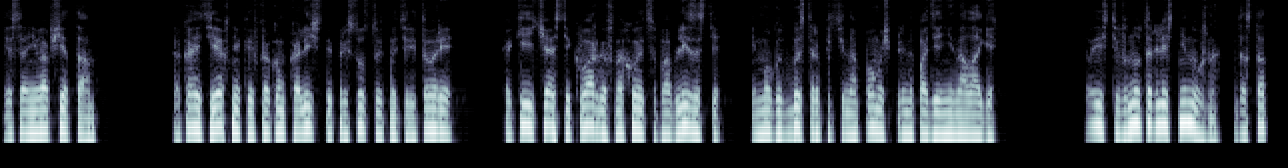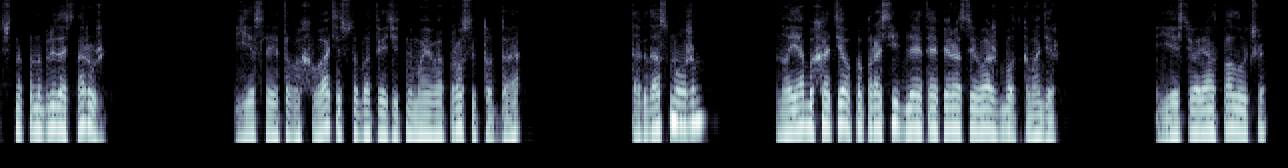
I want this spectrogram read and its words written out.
если они вообще там, какая техника и в каком количестве присутствует на территории, какие части кваргов находятся поблизости и могут быстро прийти на помощь при нападении на лагерь. То есть внутрь лезть не нужно, достаточно понаблюдать снаружи. Если этого хватит, чтобы ответить на мои вопросы, то да. Тогда сможем. Но я бы хотел попросить для этой операции ваш бот, командир. Есть вариант получше.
